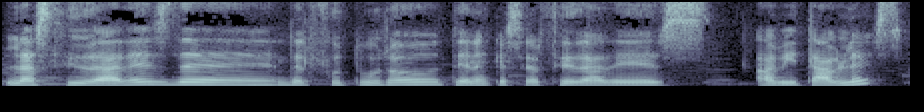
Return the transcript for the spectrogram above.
las ciudades del futuro tienen que ser ciudades habitables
